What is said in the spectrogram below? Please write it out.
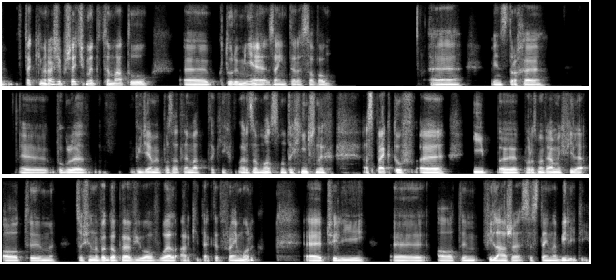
w takim razie przejdźmy do tematu, e, który mnie zainteresował, e, więc trochę w ogóle wyjdziemy poza temat takich bardzo mocno technicznych aspektów i porozmawiamy chwilę o tym, co się nowego pojawiło w Well Architected Framework, czyli o tym filarze sustainability.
